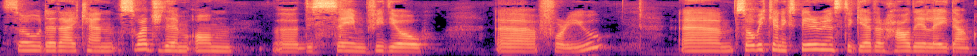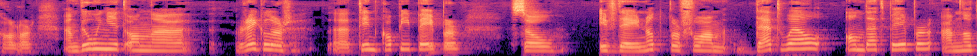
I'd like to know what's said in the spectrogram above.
so that I can swatch them on uh, this same video uh, for you um, so we can experience together how they lay down color. I'm doing it on regular uh, thin copy paper so if they not perform that well on that paper I'm not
